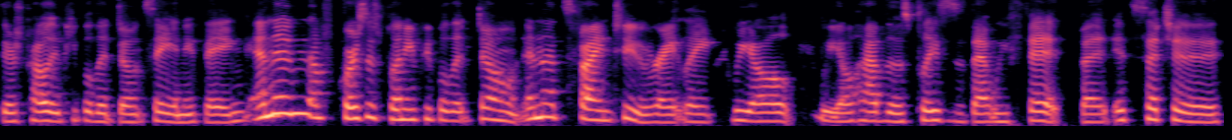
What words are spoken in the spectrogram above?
there's probably people that don't say anything and then of course there's plenty of people that don't and that's fine too right like we all we all have those places that we fit but it's such a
